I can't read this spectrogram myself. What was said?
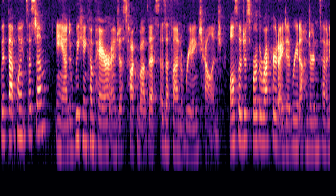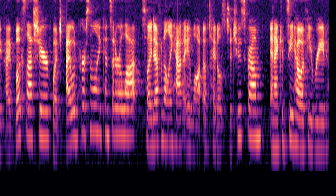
with that point system. And we can compare and just talk about this as a fun reading challenge. Also, just for the record, I did read 175 books last year, which I would personally consider a lot. So I definitely had a lot of titles to choose from. And I can see how if you read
